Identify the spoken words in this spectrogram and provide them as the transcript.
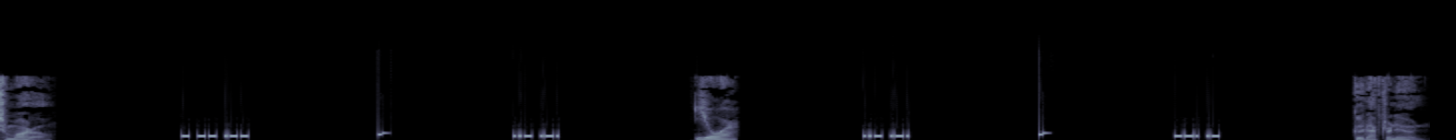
Tomorrow. Your. Good afternoon.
